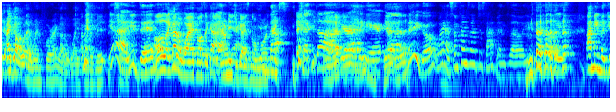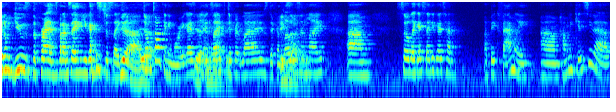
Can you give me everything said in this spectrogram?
I I got what I went for. I got a wife out of it. Yeah, so. you did. Oh, I got a wife. I was like, ah, I don't need Yeah, you guys no more. Thanks. Checked off. Yeah, You're yeah, out of yeah. here. Yeah, Yeah, yeah. There you go. Yeah. Sometimes that just happens though. You guys always, I mean, like you don't use the friends, but I'm saying you guys just like Yeah, yeah. don't talk anymore. You guys Yeah, living life, different lives, different levels in life. Um, so like I said, you guys had a big family. Um, how many kids do you have?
